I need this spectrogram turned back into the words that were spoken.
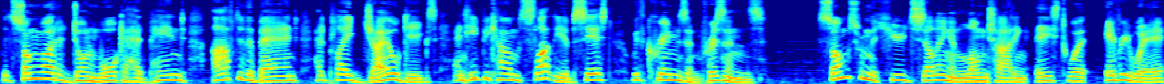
that songwriter Don Walker had penned after the band had played jail gigs and he'd become slightly obsessed with crims and prisons. Songs from the huge selling and long charting East were everywhere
